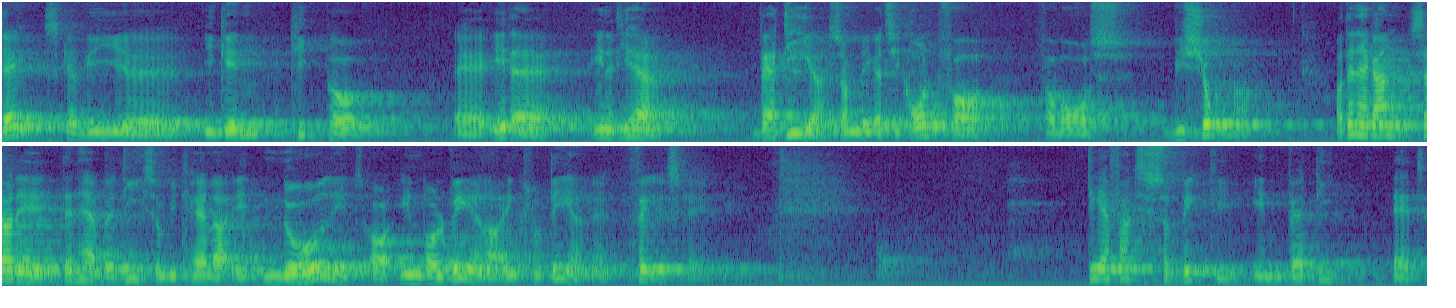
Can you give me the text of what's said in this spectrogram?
Dag skal vi øh, igen kigge på øh, et af, en af de her værdier, som ligger til grund for, for vores visioner. Og den her gang, så er det den her værdi, som vi kalder et nådigt og involverende og inkluderende fællesskab. Det er faktisk så vigtig en værdi, at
